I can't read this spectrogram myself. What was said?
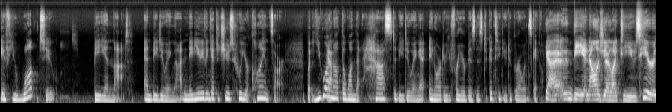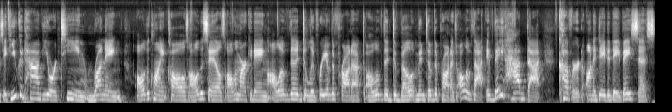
if you want to be in that and be doing that. And maybe you even get to choose who your clients are. But you are Yeah. not the one that has to be doing it in order for your business to continue to grow and scale. Yeah, and the analogy I like to use here is if you could have your team running all the client calls, all the sales, all the marketing, all of the delivery of the product, all of the development of the product, all of that, if they had that covered on a day to day basis,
